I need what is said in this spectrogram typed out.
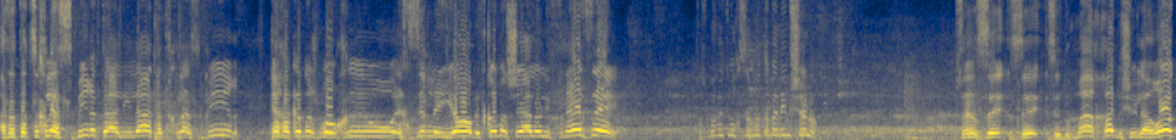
אז אתה צריך להסביר את העלילה, אתה צריך להסביר איך הקדוש ברוך הוא החזיר לאיוב את כל מה שהיה לו לפני זה. אז באמת הוא החזיר לו את הבנים שלו. בסדר, זה, זה, זה דוגמה אחת בשביל להראות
